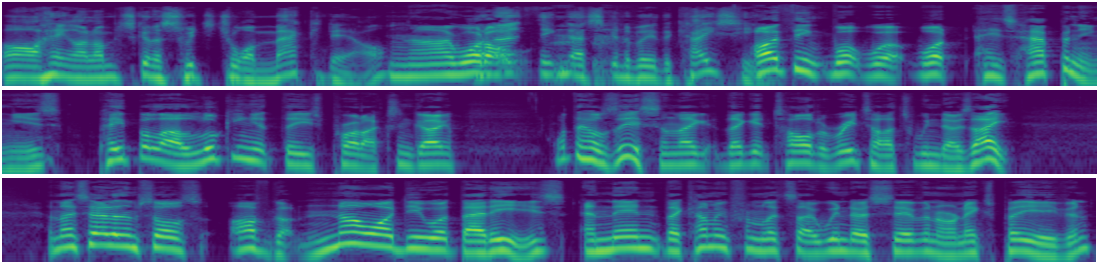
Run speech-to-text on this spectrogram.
Oh, hang on, I'm just going to switch to a Mac now. No, what I I- don't think that's going to be the case here. I think what, what what is happening is people are looking at these products and going, "What the hell's this?" And they they get told at retail it's Windows 8, and they say to themselves, I've got no idea what that is. And then they're coming from, let's say, Windows 7 or an XP even.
